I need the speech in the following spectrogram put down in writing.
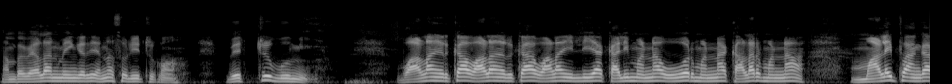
நம்ம வேளாண்மைங்கிறது என்ன சொல்லிகிட்ருக்கோம் வெற்று பூமி. வளம் இருக்கா வளம் இருக்கா வளம் இல்லையா களிமண்ணா ஒவ்வொரு மண்ணா கலர் மண்ணா மலைப்பாங்கா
